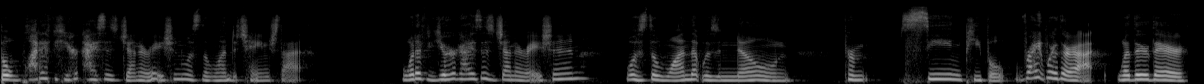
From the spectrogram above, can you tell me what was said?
But what if your guys' generation was the one to change that? What if your guys' generation was the one that was known from seeing people right where they're at, whether they're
